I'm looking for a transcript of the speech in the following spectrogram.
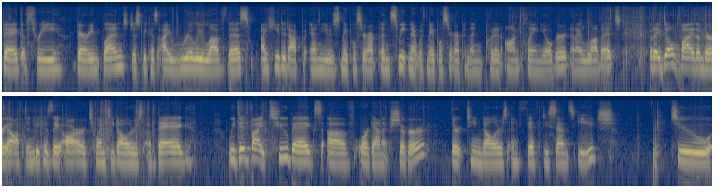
bag of three berry blend just because I really love this. I heat it up and use maple syrup and sweeten it with maple syrup and then put it on plain yogurt and I love it. But I don't buy them very often because they are $20 a bag. We did buy two bags of organic sugar, $13.50 each. Two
